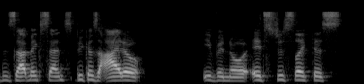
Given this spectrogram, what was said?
does that make sense? Because i don't even know it's just like this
